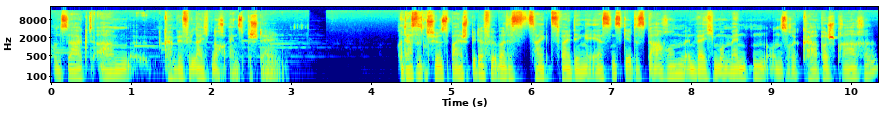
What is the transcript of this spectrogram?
und sagt, ähm, können wir vielleicht noch eins bestellen? Und das ist ein schönes Beispiel dafür, weil das zeigt zwei Dinge. Erstens geht es darum, in welchen Momenten unsere Körpersprache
